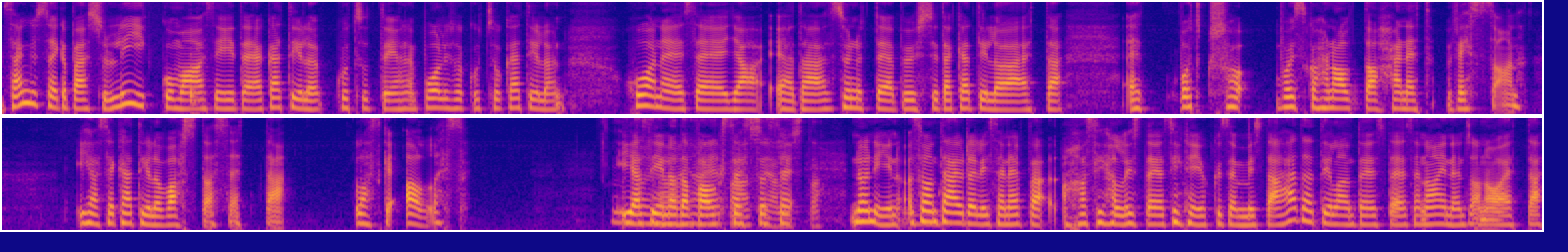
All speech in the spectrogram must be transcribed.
sängyssä eikä päässyt liikkumaan siitä ja kätilö kutsuttiin, hänen puoliso kutsui kätilön huoneeseen ja, ja tämä synnyttäjä pyysi sitä kätilöä, että, että voisiko, voisiko hän auttaa hänet vessaan. Ja se kätilö vastasi, että laske alles. Ja no, siinä tapauksessa se, no niin, se on täydellisen epäasiallista ja siinä ei ole kyse mistään hätätilanteesta. Ja se nainen sanoo, että,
